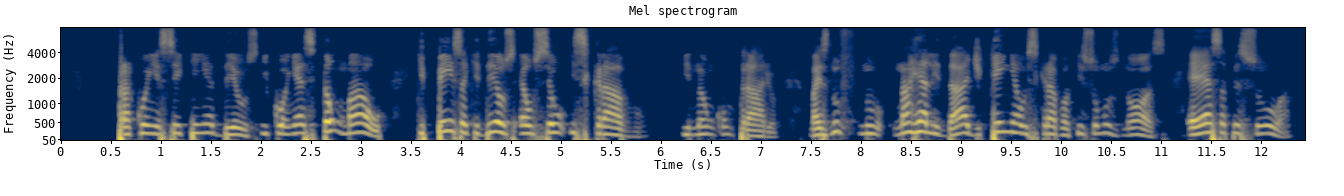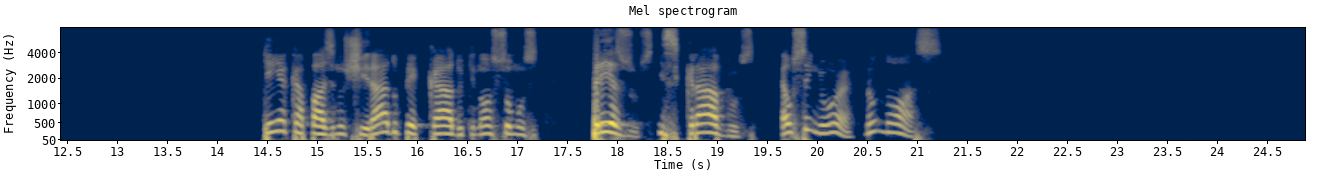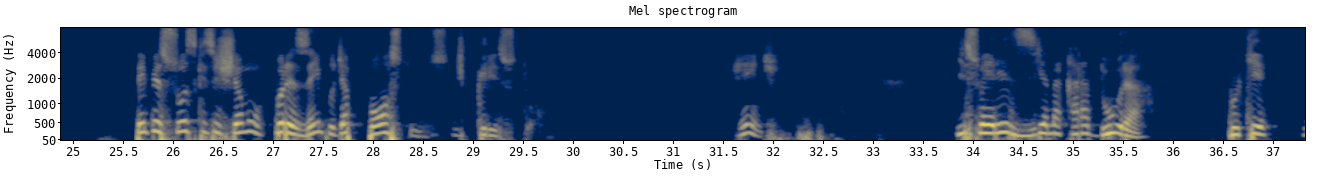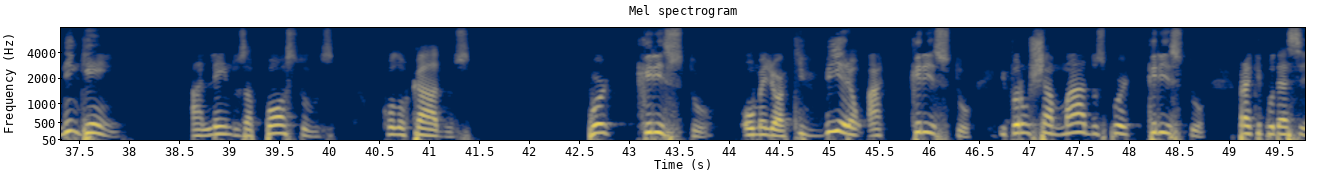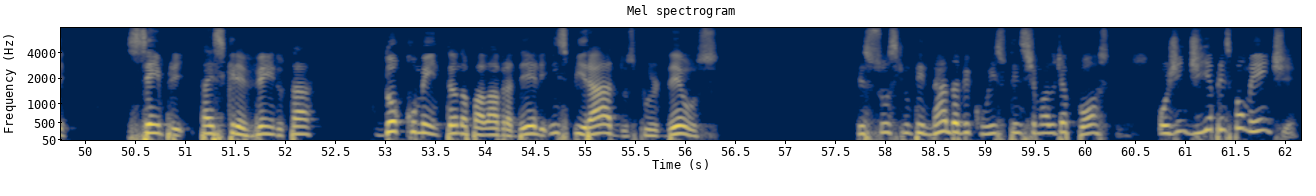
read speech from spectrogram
para conhecer quem é Deus e conhece tão mal que pensa que Deus é o seu escravo e não o contrário. Mas no, no, na realidade, quem é o escravo aqui somos nós. É essa pessoa. Quem é capaz de nos tirar do pecado que nós somos presos, escravos, é o Senhor, não nós. Tem pessoas que se chamam, por exemplo, de apóstolos de Cristo. Gente, isso é heresia na cara dura. Porque ninguém, além dos apóstolos colocados por Cristo, ou melhor, que viram a Cristo e foram chamados por Cristo para que pudesse sempre estar tá escrevendo, estar tá documentando a palavra dele, inspirados por Deus, pessoas que não têm nada a ver com isso têm se chamado de apóstolos. Hoje em dia, principalmente.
